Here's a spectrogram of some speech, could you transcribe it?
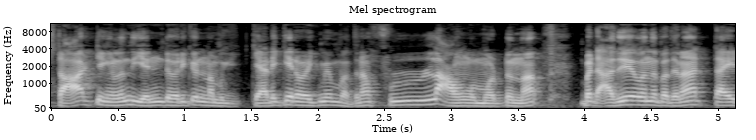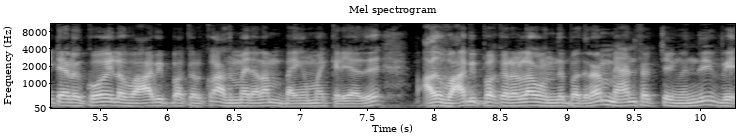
ஸ்டார்டிங்லேருந்து எண்டு வரைக்கும் நமக்கு கிடைக்கிற வரைக்குமே பார்த்தீங்கன்னா ஃபுல்லாக அவங்க மட்டும்தான். பட் அதுவே வந்து பார்த்தீங்கன்னா டைட்டனுக்கோ இல்லை வாபி பார்க்குறக்கோ அந்த மாதிரியெல்லாம் பயங்கரமாக கிடையாது. அது வாபி பார்க்கறெல்லாம் வந்து பார்த்தீங்கன்னா மேனுஃபேக்சரிங் வந்து வெ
